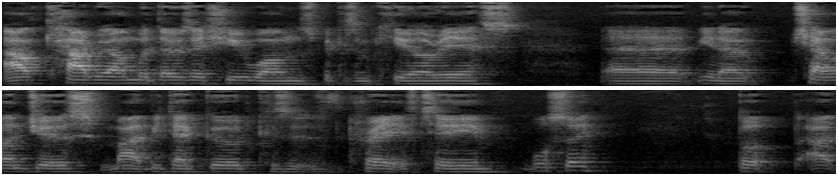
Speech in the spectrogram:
I'll carry on with those issue ones because I'm curious. Uh, you know, challengers might be dead good because it's the creative team. We'll see. But uh,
